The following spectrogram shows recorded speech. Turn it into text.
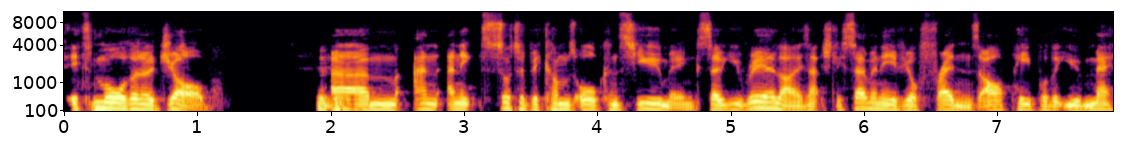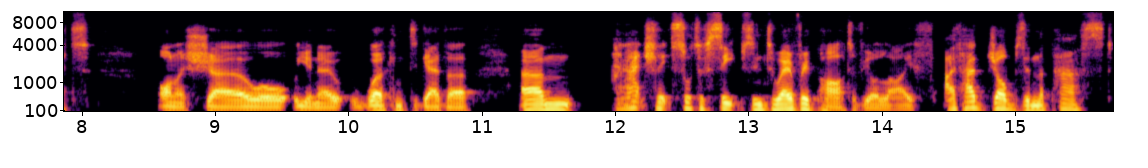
it's more than a job Mm-hmm. Um, and and it sort of becomes all consuming. So you realize actually so many of your friends are people that you met on a show or you know working together. Um, and actually it sort of seeps into every part of your life. I've had jobs in the past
